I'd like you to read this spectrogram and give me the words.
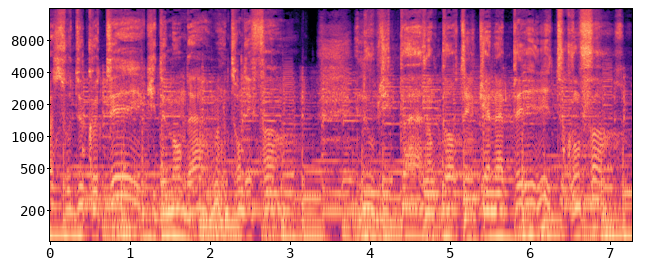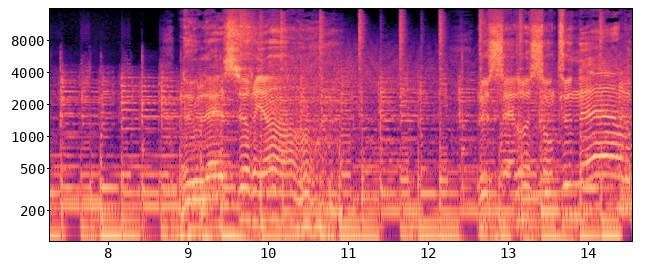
Trois sous de côté qui demandent à main ton effort. Et N'oublie pas d'emporter le canapé, tout confort. Ne laisse rien. Le cèdre centenaire, le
